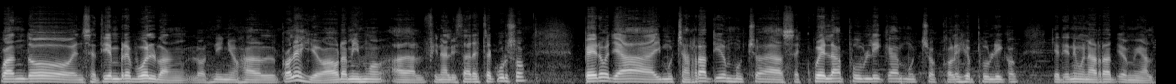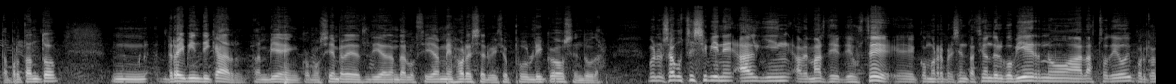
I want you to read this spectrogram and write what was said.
cuando en septiembre vuelvan los niños al colegio. Ahora mismo, al finalizar este curso, pero ya hay muchas ratios, muchas escuelas públicas, muchos colegios públicos que tienen una ratio muy alta. Por tanto, mm, reivindicar también, como siempre es el Día de Andalucía, mejores servicios públicos, sin duda. Bueno, ¿sabe usted si viene alguien, además de, usted, eh, como representación del gobierno al acto de hoy? Porque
